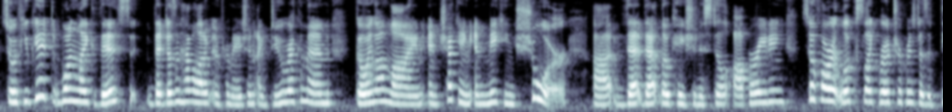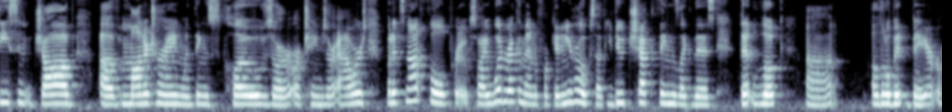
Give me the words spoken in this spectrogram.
So if you get one like this that doesn't have a lot of information, I do recommend going online and checking and making sure uh, that that location is still operating. So far, it looks like Roadtrippers does a decent job of monitoring when things close or, or change their hours, but it's not foolproof. So I would recommend before getting your hopes up, you do check things like this that look uh, a little bit bare.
